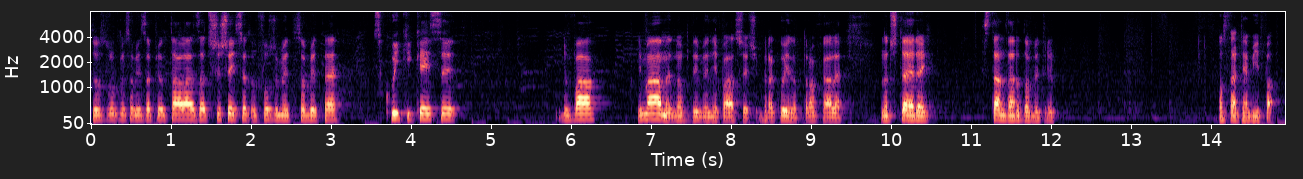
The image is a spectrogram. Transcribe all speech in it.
To zróbmy sobie za Pentala, za 3600 otworzymy sobie te squeaky case'y. Dwa i mamy, no gdyby nie patrzeć, brakuje nam trochę, ale na czterech standardowy tryb. Ostatnia bitwa.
